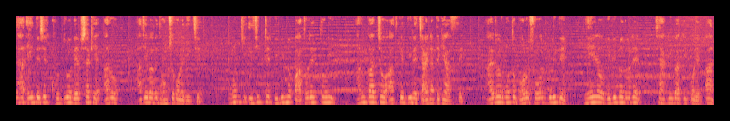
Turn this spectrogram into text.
যা এই দেশের ক্ষুদ্র ব্যবসাকে আরও বাজেভাবে ধ্বংস করে দিচ্ছে। এমনকি ইজিপ্টের বিভিন্ন পাথরের তৈরি কারুকার্য আজকের দিনে চায়না থেকে আসছে। কায়রোর মতো বড় শহরগুলিতে মেয়েরাও বিভিন্ন ধরনের চাকরি বাকরি করে। আর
